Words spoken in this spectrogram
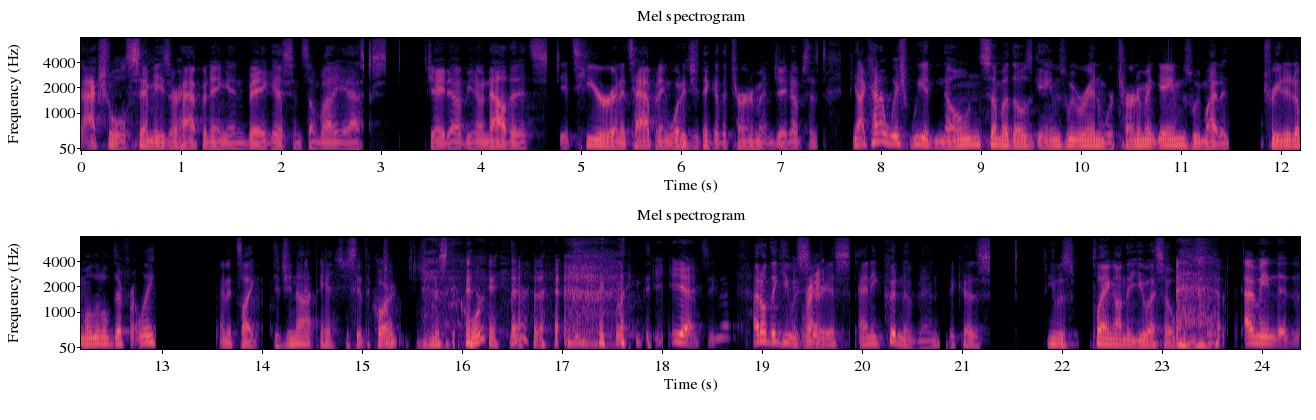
actual semis are happening in Vegas, and somebody asks J Dub, you know, now that it's it's here and it's happening, what did you think of the tournament? And J Dub says, yeah, I kind of wish we had known some of those games we were in were tournament games. We might have treated them a little differently. And it's like, did you not? Yes, you see the court? Did you, did you miss the court there? like, yeah, see that? I don't think he was serious, right. and he couldn't have been because he was playing on the U.S. Open court. I mean, the,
